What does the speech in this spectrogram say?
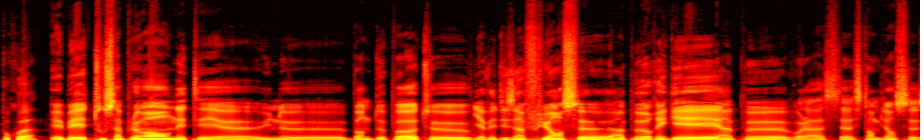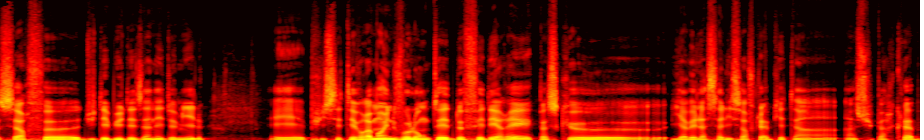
pourquoi? Eh ben tout simplement, on était euh, une bande de potes. Il y avait des influences un peu reggae, un peu voilà cette, cette ambiance surf du début des années 2000. Et puis c'était vraiment une volonté de fédérer parce que il y avait la Sally Surf Club qui était un, un super club,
